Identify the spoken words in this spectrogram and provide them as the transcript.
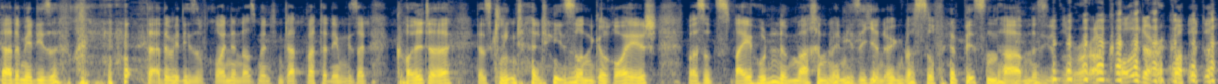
da hatte mir diese, da hatte mir diese Freundin aus Mönchengladbach dann eben gesagt, Kolter, das klingt halt wie so ein Geräusch, was so zwei Hunde machen, wenn die sich in irgendwas so verbissen haben. dass sie so, Kolter, Kolter.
